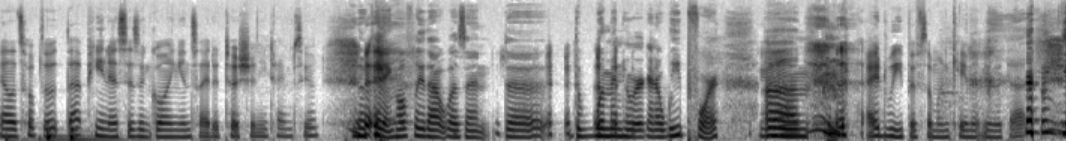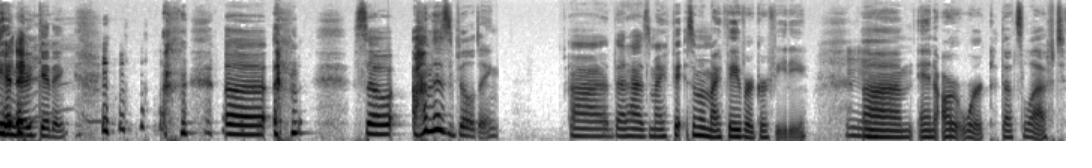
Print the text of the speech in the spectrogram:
Yeah, let's hope that that penis isn't going inside a tush anytime soon. No kidding. Hopefully that wasn't the the women who are gonna weep for. Yeah. Um, I'd weep if someone came at me with that. yeah, no kidding. uh, so on this building, uh, that has my fa- some of my favorite graffiti Mm. um, and artwork that's left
